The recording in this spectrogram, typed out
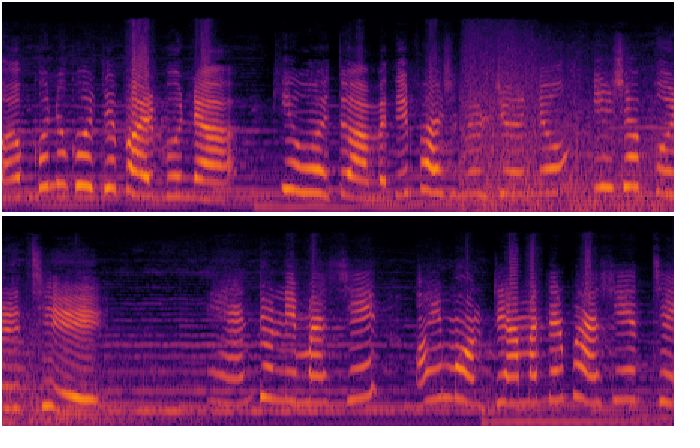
কখনো করতে পারব না। কেউ হয়তো আমাদের ফাঁসানোর জন্য এসব করেছে। হ্যাঁ টুনি মাসি ওই মন্ত্রী আমাদের ফাঁসিয়েছে।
